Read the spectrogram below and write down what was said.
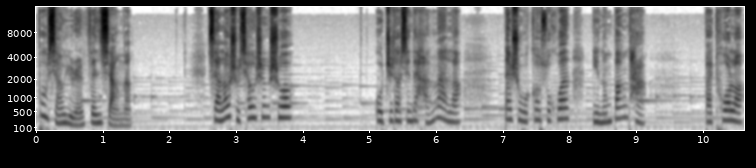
不想与人分享呢。小老鼠悄声说：“我知道现在很晚了，但是我告诉獾，你能帮他，拜托了，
